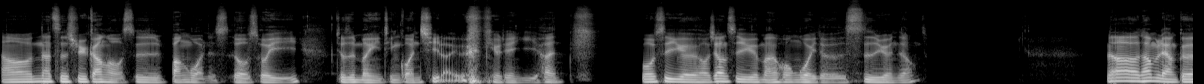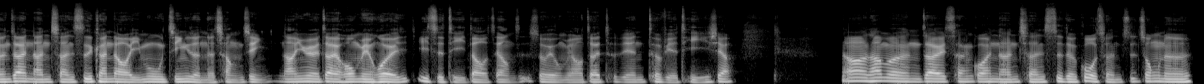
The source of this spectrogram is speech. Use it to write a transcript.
然后那次去刚好是傍晚的时候，所以就是门已经关起来了，有点遗憾。不过是一个好像是一个蛮宏伟的寺院这样子。那他们两个人在南禅寺看到一幕惊人的场景。那因为在后面会一直提到这样子，所以我们要在这边特别提一下。那他们在参观南禅寺的过程之中呢，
